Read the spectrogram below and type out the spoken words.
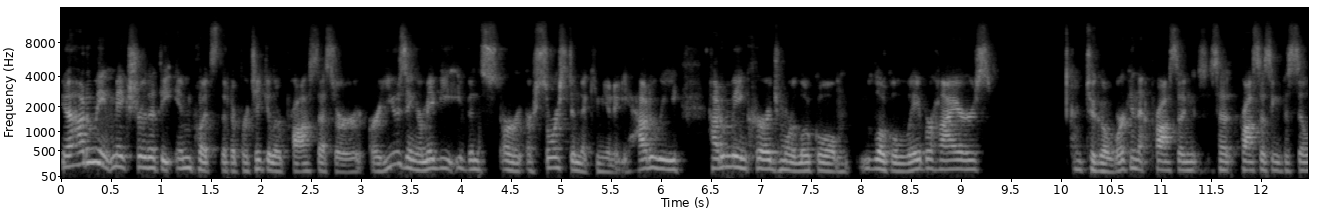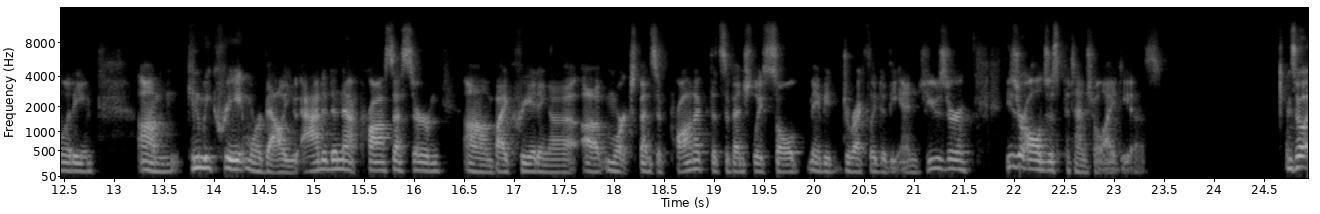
You know, how do we make sure that the inputs that a particular processor are using, or maybe even are, are sourced in the community? How do we how do we encourage more local local labor hires? To go work in that processing processing facility? Um, can we create more value added in that processor um, by creating a, a, more expensive product that's eventually sold maybe directly to the end user? These are all just potential ideas. And so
